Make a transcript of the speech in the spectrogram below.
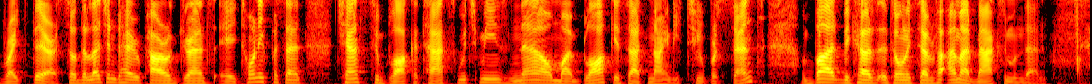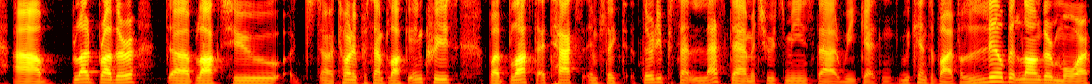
right there. So the legendary power grants a 20% chance to block attacks, which means now my block is at 92%, but because it's only 75, I'm at maximum then. Uh, Blood Brother uh, block to 20% uh, block increase, but blocked attacks inflict 30% less damage, which means that we get we can survive a little bit longer more.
